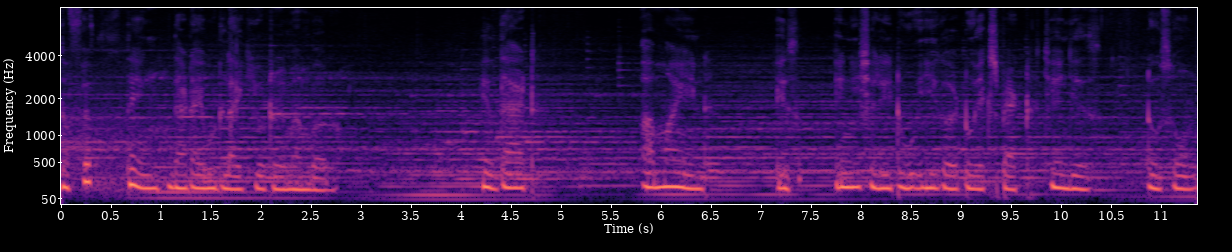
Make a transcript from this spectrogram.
The fifth thing that I would like you to remember is that our mind is initially too eager to expect changes too soon.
